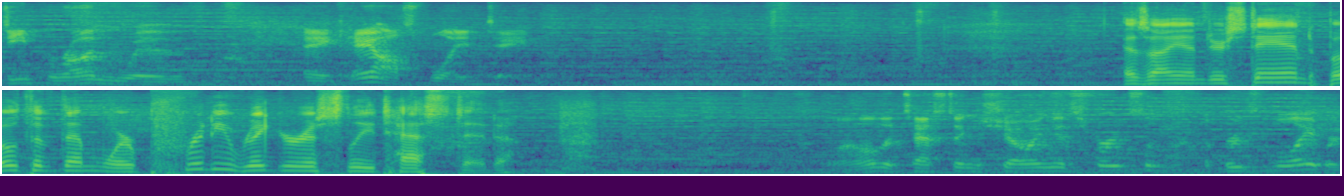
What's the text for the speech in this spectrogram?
deep run with a Chaos Blade team. As I understand, both of them were pretty rigorously tested. Well, the testing's showing its fruits of the fruits of the labor.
